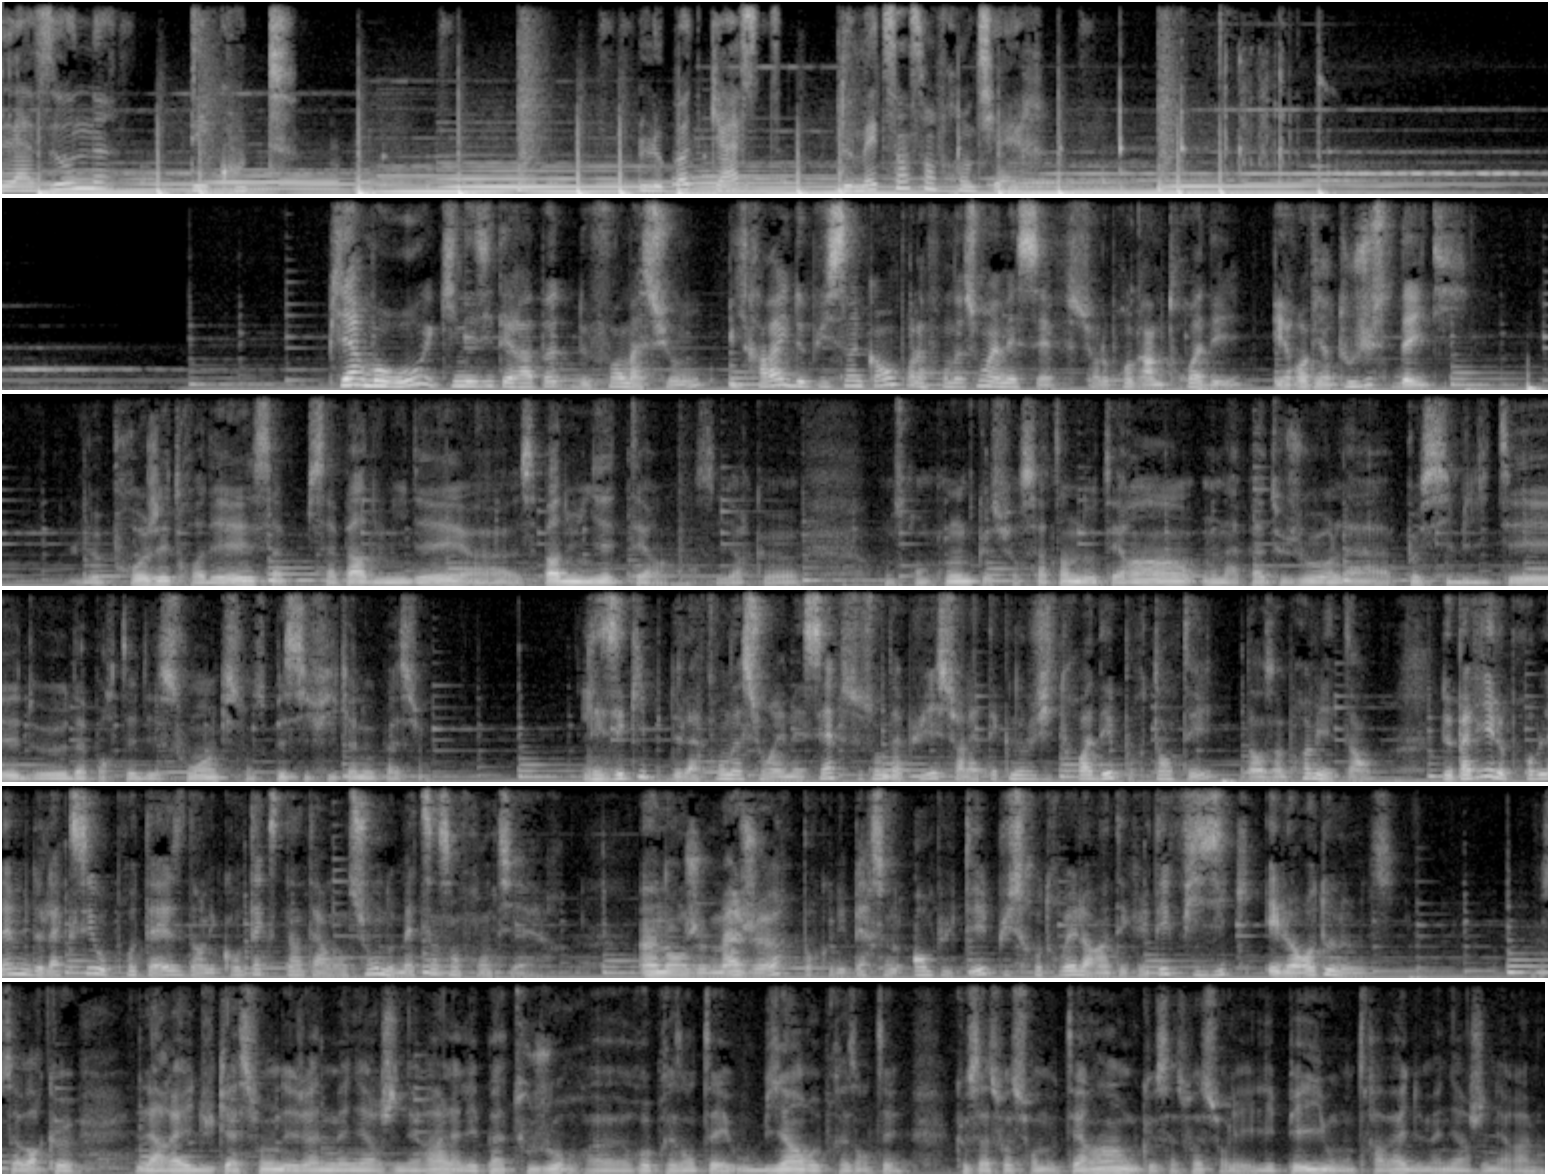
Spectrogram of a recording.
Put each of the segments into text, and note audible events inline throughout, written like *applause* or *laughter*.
La zone d'écoute. Le podcast de Médecins sans frontières. Pierre Moreau est kinésithérapeute de formation. Il travaille depuis 5 ans pour la fondation MSF sur le programme 3D et revient tout juste d'Haïti. Le projet 3D, ça, part d'une idée, euh, ça part d'une idée de terrain. C'est-à-dire que on se rend compte que sur certains de nos terrains, on n'a pas toujours la possibilité d'apporter des soins qui sont spécifiques à nos patients. Les équipes de la Fondation MSF se sont appuyées sur la technologie 3D pour tenter, dans un premier temps, de pallier le problème de l'accès aux prothèses dans les contextes d'intervention de Médecins sans frontières. Un enjeu majeur pour que les personnes amputées puissent retrouver leur intégrité physique et leur autonomie. Il faut savoir que la rééducation, déjà de manière générale, elle n'est pas toujours euh, représentée ou bien représentée, que ce soit sur nos terrains ou que ce soit sur les, pays où on travaille de manière générale.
